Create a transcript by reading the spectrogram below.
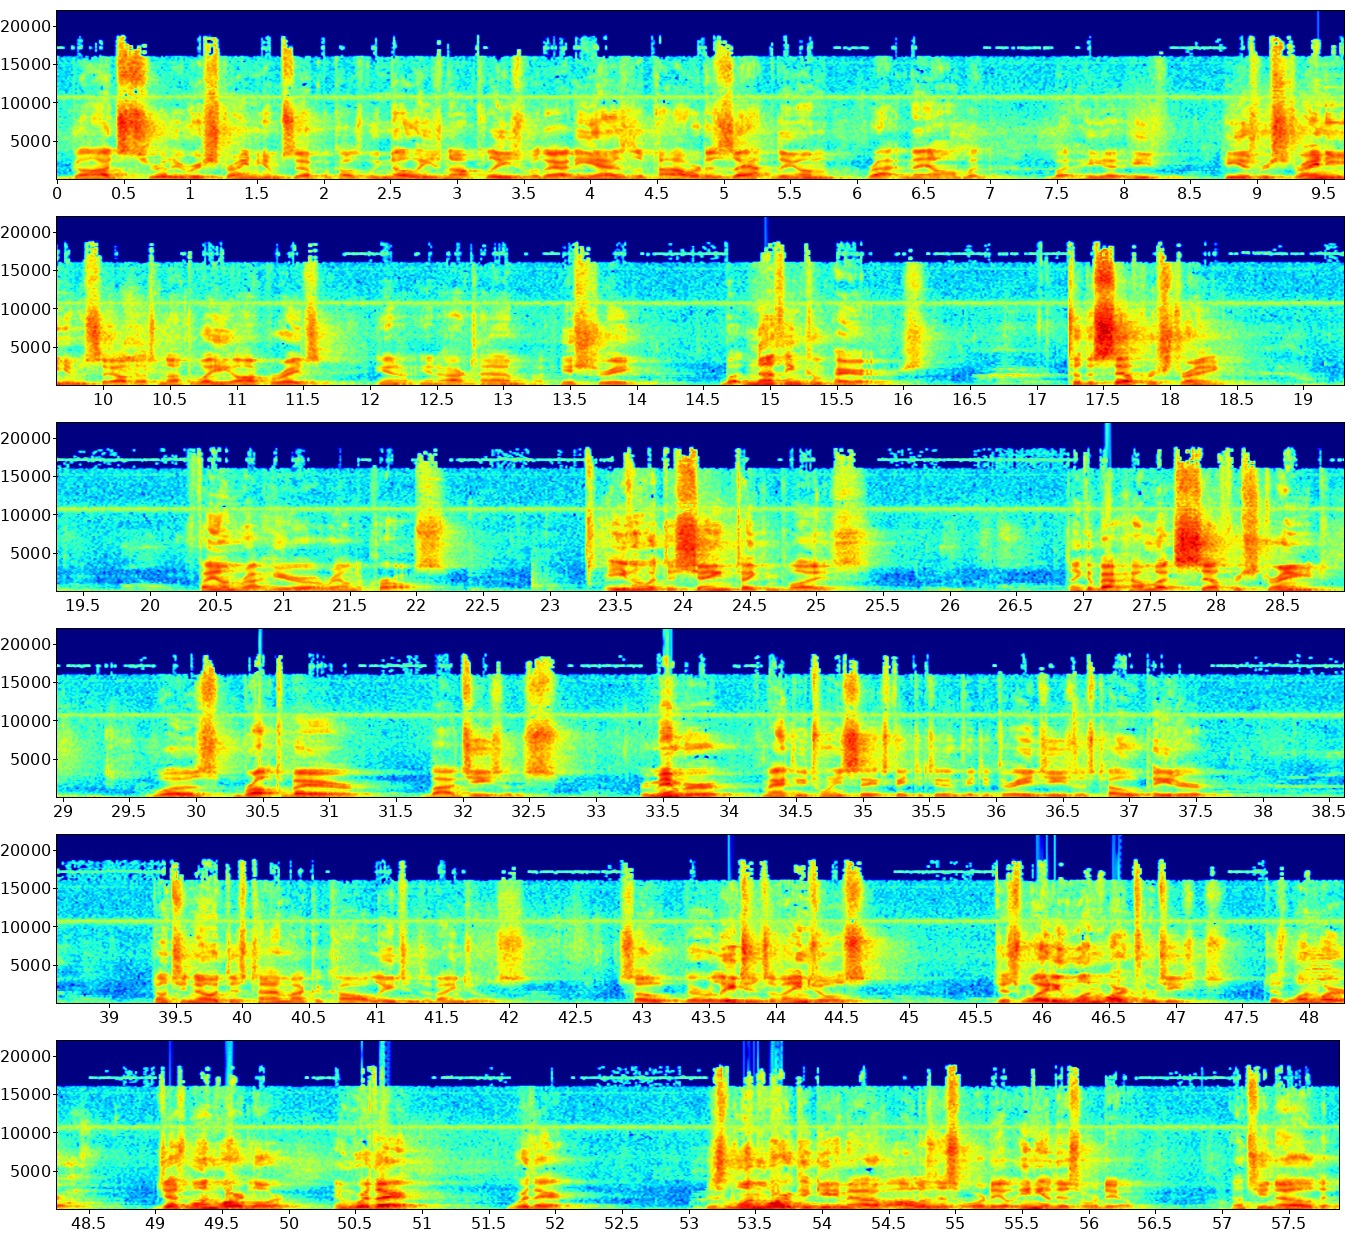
God surely restrained himself because we know he's not pleased with that. He has the power to zap them right now, but, but he, he, he is restraining himself. That's not the way he operates in, in our time of history. But nothing compares to the self restraint found right here around the cross. Even with the shame taking place, think about how much self restraint was brought to bear by Jesus. Remember, Matthew 26, 52 and 53, Jesus told Peter, don't you know at this time I could call legions of angels? So there were legions of angels just waiting one word from Jesus. Just one word. Just one word, Lord. And we're there. We're there. Just one word could get him out of all of this ordeal, any of this ordeal. Don't you know that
